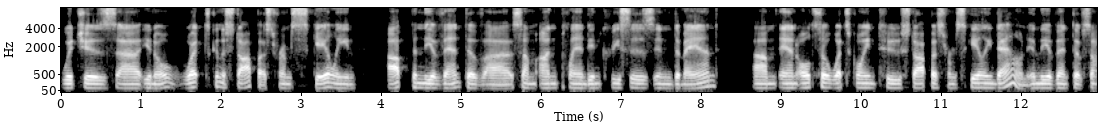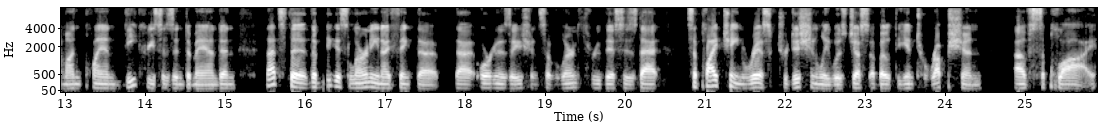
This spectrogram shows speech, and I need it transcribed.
which is, uh, you know, what's going to stop us from scaling up in the event of uh, some unplanned increases in demand? Um, and also what's going to stop us from scaling down in the event of some unplanned decreases in demand. And that's the, the biggest learning I think that, that organizations have learned through this is that supply chain risk traditionally was just about the interruption of supply.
